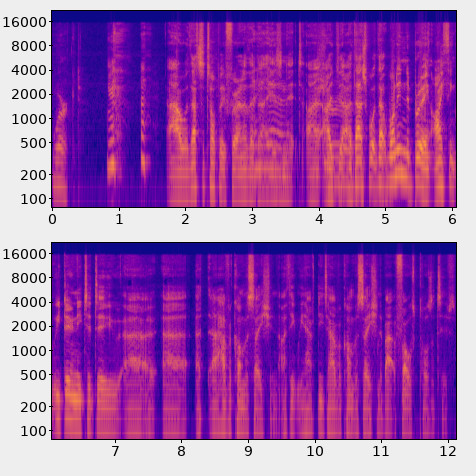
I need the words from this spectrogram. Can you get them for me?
worked. Ah, well, that's a topic for another Uh, day, yeah. isn't it? I, Sure I, is. that's what that one in the brewing. I think we do need to do uh, uh, uh, have a conversation. I think we have need to have a conversation about false positives.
